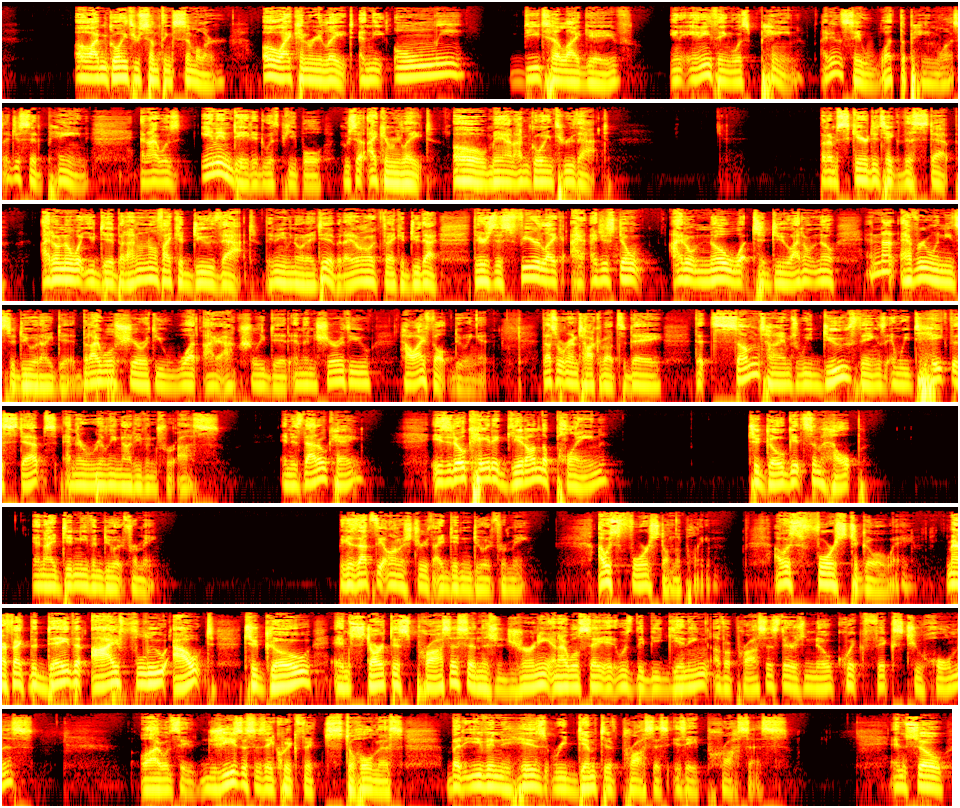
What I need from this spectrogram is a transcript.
oh, I'm going through something similar. Oh, I can relate, and the only detail I gave in anything was pain. I didn't say what the pain was. I just said pain. And I was inundated with people who said, I can relate. Oh man, I'm going through that. But I'm scared to take this step. I don't know what you did, but I don't know if I could do that. They didn't even know what I did, but I don't know if I could do that. There's this fear, like, I, I just don't, I don't know what to do. I don't know. And not everyone needs to do what I did, but I will share with you what I actually did and then share with you how I felt doing it. That's what we're going to talk about today. That sometimes we do things and we take the steps and they're really not even for us. And is that okay? Is it okay to get on the plane to go get some help and I didn't even do it for me. Because that's the honest truth. I didn't do it for me. I was forced on the plane. I was forced to go away. Matter of fact, the day that I flew out to go and start this process and this journey, and I will say it was the beginning of a process. There is no quick fix to wholeness. Well, I would say Jesus is a quick fix to wholeness, but even his redemptive process is a process. And so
